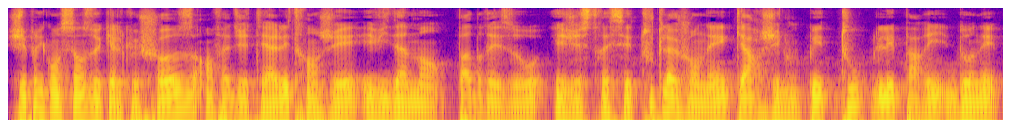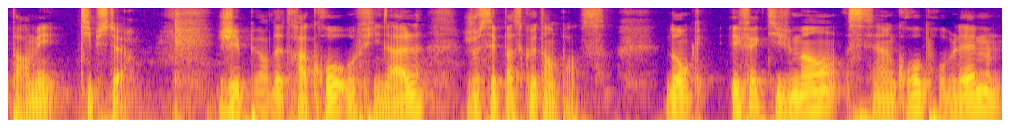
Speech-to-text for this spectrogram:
j'ai pris conscience de quelque chose. En fait j'étais à l'étranger, évidemment pas de réseau, et j'ai stressé toute la journée car j'ai loupé tous les paris donnés par mes tipsters. J'ai peur d'être accro au final, je sais pas ce que t'en penses. Donc effectivement c'est un gros problème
